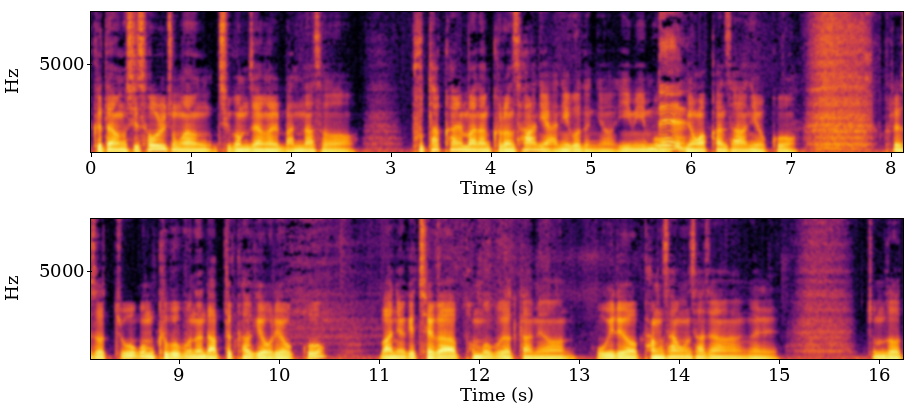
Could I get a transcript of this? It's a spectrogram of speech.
그 당시 서울중앙지검장을 만나서 부탁할 만한 그런 사안이 아니거든요. 이미 뭐 네. 명확한 사안이었고 그래서 조금 그 부분은 납득하기 어려웠고 만약에 제가 법무부였다면 오히려 방상훈 사장을 좀 더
